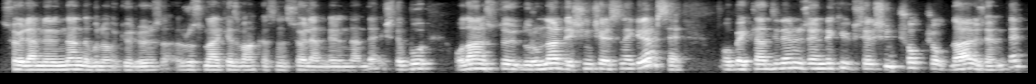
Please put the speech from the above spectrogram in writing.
Söylemlerinden de bunu görüyoruz. Rus Merkez Bankası'nın söylemlerinden de. İşte bu olağanüstü durumlar da işin içerisine girerse o beklentilerin üzerindeki yükselişin çok çok daha üzerinde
